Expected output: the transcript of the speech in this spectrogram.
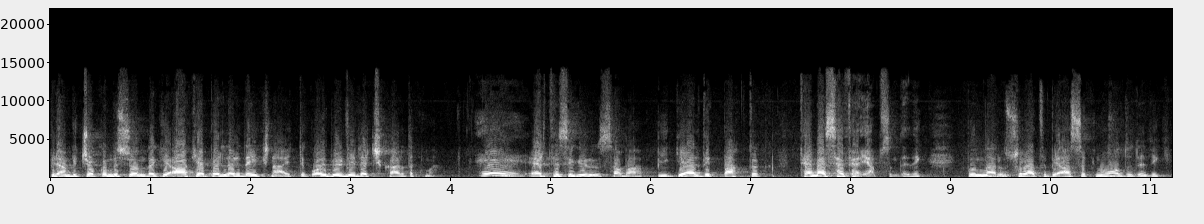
Plan bütçe komisyonundaki AKP'lileri de ikna ettik. Oy birliğiyle çıkardık mı? Ee, Ertesi gün sabah bir geldik baktık temesefe yapsın dedik. Bunların suratı bir asık ne oldu dedik.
